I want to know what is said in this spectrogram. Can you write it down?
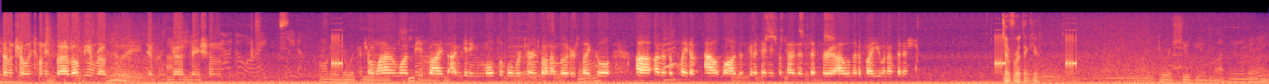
7 Charlie 25, I'll be en route to a different gas station. I don't even know what the, Control 191, be advised, I'm getting multiple returns on a motorcycle uh, under the plate of Outlaws. It's going to take me some time to sift through it. I will notify you when I'm finished. Ten four. Thank you. door should be unlocked in a minute.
